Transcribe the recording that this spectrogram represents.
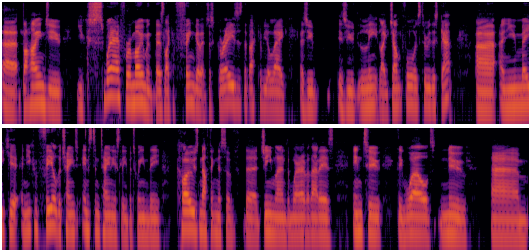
uh, behind you, you swear for a moment there's like a finger that just grazes the back of your leg as you as you lean like jump forwards through this gap. Uh, and you make it, and you can feel the change instantaneously between the closed nothingness of the Dreamland and wherever that is into the world new. Um,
